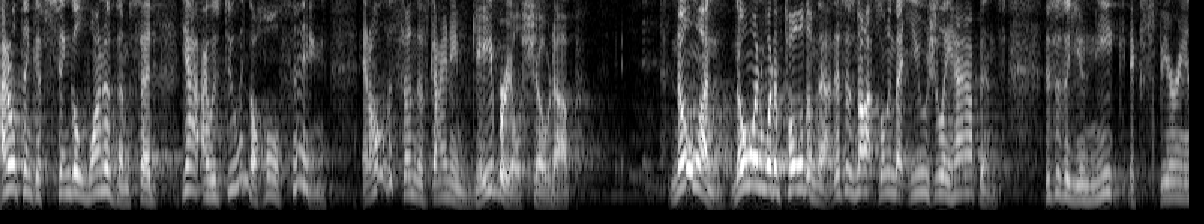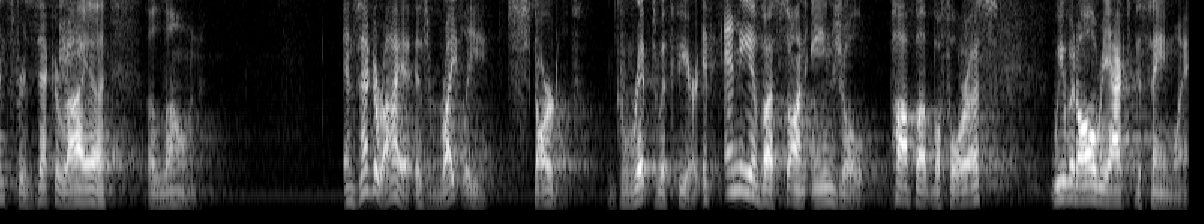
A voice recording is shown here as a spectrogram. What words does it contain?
I don't think a single one of them said, Yeah, I was doing the whole thing. And all of a sudden, this guy named Gabriel showed up. No one, no one would have told him that. This is not something that usually happens. This is a unique experience for Zechariah alone. And Zechariah is rightly startled, gripped with fear. If any of us saw an angel pop up before us, we would all react the same way.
